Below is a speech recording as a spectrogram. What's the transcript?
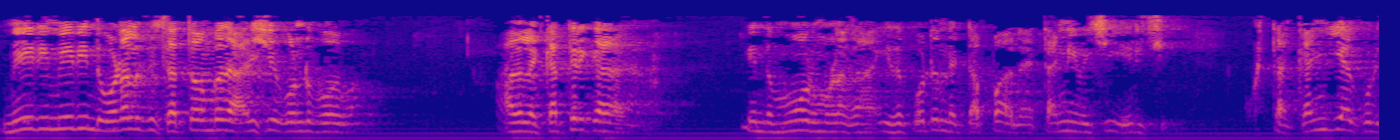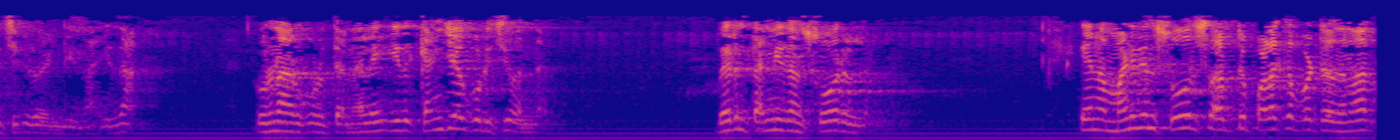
மீறி மீறி இந்த உடலுக்கு சத்தம் போது அரிசியை கொண்டு போவோம். அதில் கத்திரிக்காய் இந்த மோர் மிளகாய் இதை போட்டு இந்த டப்பாவில் தண்ணி வச்சு எரிச்சு கஞ்சியாக குடிச்சிக்கிட வேண்டியதுதான். இதுதான். குருநார் கொடுத்த நிலை. இது கஞ்சியாக குடிச்சு வந்தேன். வெறும் தண்ணி தான் சோறு இல்லை. ஏன்னா மனிதன் சோறு சாப்பிட்டு பழக்கப்பட்டதனால்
